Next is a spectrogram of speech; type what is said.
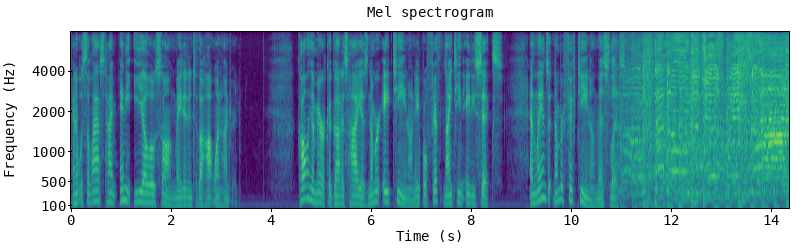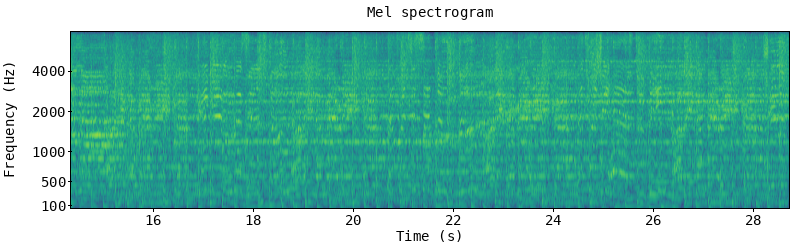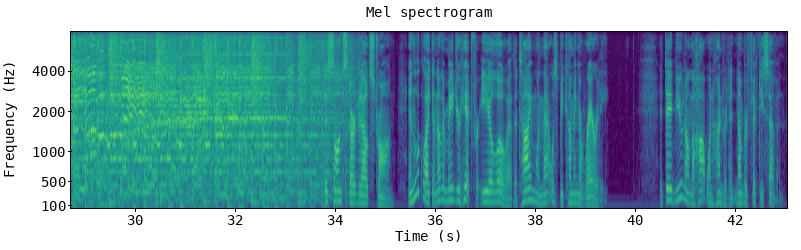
and it was the last time any ELO song made it into the Hot 100. Calling America got as high as number 18 on April 5th, 1986, and lands at number 15 on this list. This song started out strong and looked like another major hit for ELO at a time when that was becoming a rarity. It debuted on the Hot 100 at number 57.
